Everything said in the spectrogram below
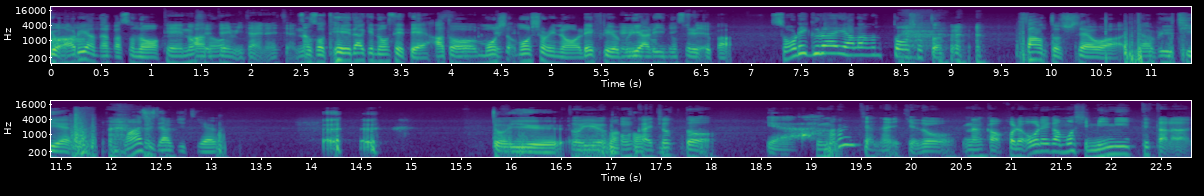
要はあるやんなんかその手乗せあのてみたいなやつやな。そうそう手だけ乗せてあともう一もう一人のレフリーを無理やり乗せるとか。それぐらいやらんとちょっと ファンとしては WTF マジ WTF というというまあ今回ちょっといや不満じゃないけどなんかこれ俺がもし見に行ってたら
